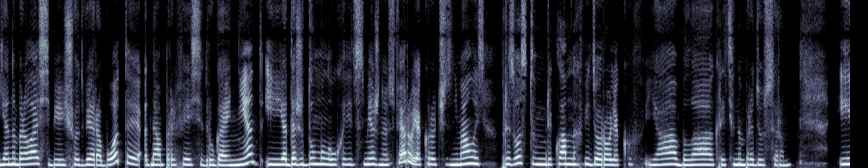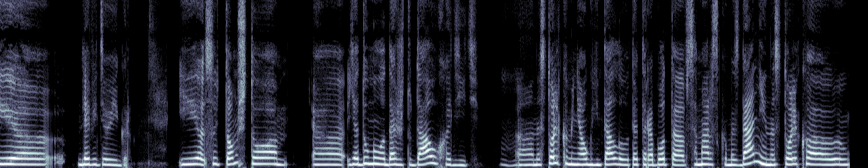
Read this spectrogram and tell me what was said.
я набрала себе еще две работы, одна профессия, другая нет, и я даже думала уходить в смежную сферу, я, короче, занималась производством рекламных видеороликов, я была креативным продюсером и uh, для видеоигр. И суть в том, что Э, я думала даже туда уходить. Uh-huh. Настолько меня угнетала вот эта работа в самарском издании, настолько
